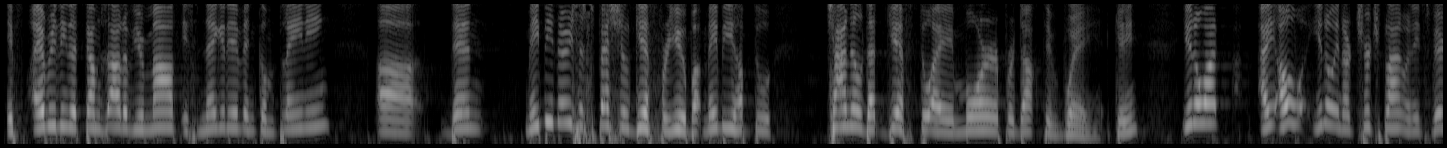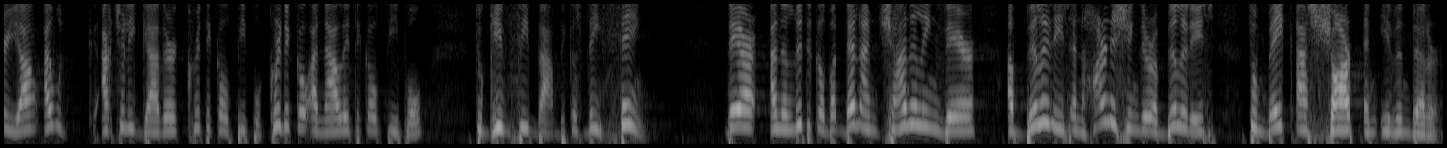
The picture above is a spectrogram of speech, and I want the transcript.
If everything that comes out of your mouth is negative and complaining, uh, then maybe there is a special gift for you, but maybe you have to channel that gift to a more productive way. Okay? You know what? I oh, you know, in our church plan when it's very young, I would actually gather critical people, critical, analytical people to give feedback because they think. They are analytical, but then I'm channeling their abilities and harnessing their abilities to make us sharp and even better.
